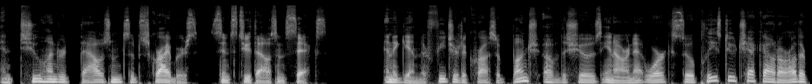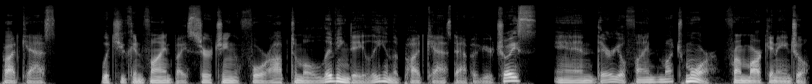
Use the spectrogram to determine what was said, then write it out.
and 200,000 subscribers since 2006. And again, they're featured across a bunch of the shows in our network, so please do check out our other podcasts, which you can find by searching for Optimal Living Daily in the podcast app of your choice, and there you'll find much more from Marc and Angel.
